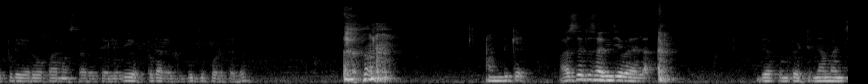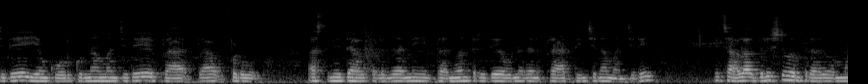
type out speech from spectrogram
ఎప్పుడు ఏ రూపాన్ని వస్తారో తెలియదు ఎప్పుడు వాళ్ళకి బుద్ధి పుడుతుందో. అందుకే అసలు సంధ్య వేళ దీపం పెట్టినా మంచిదే ఏం కోరుకున్నా మంచిదే ఇప్పుడు అశ్విని దేవతలు కానీ ధన్వంతరి దేవుడిని కానీ ప్రార్థించినా మంచిదే. ఇది చాలా అదృష్టవంతురాలు అమ్మ.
